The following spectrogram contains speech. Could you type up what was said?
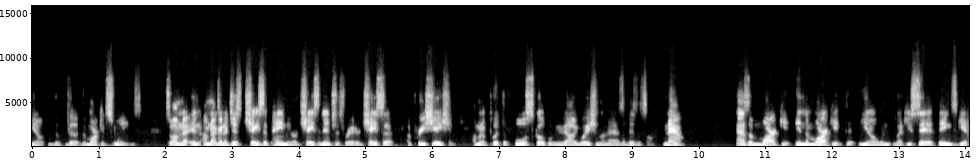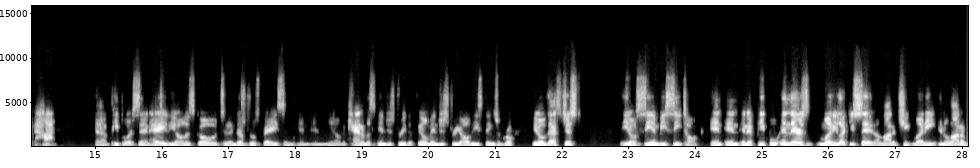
you know the, the, the market swings. So I'm not I'm not going to just chase a payment or chase an interest rate or chase a appreciation. I'm going to put the full scope of evaluation on that as a business owner. Now, as a market in the market, you know, when like you said, things get hot. Uh, people are saying, hey, you know, let's go to industrial space and, and and you know the cannabis industry, the film industry, all these things are growing. You know, that's just you know CNBC talk. And and and if people and there's money, like you said, a lot of cheap money and a lot of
